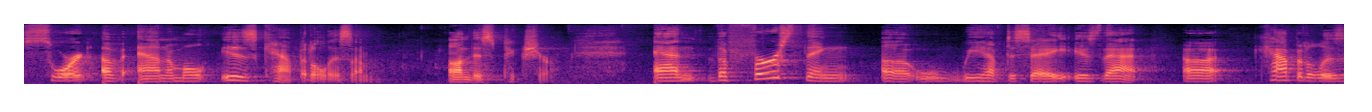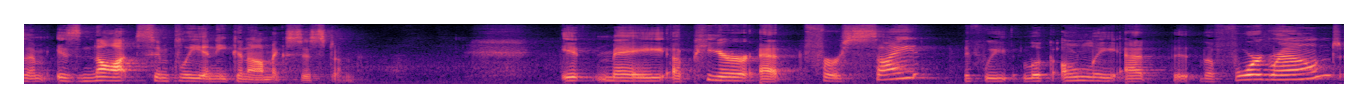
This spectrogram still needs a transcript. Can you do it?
sort of animal is capitalism on this picture? And the first thing uh, we have to say is that uh, capitalism is not simply an economic system. It may appear at first sight, if we look only at the, the foreground,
